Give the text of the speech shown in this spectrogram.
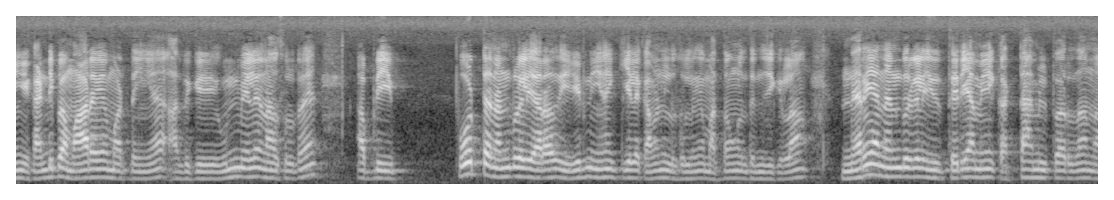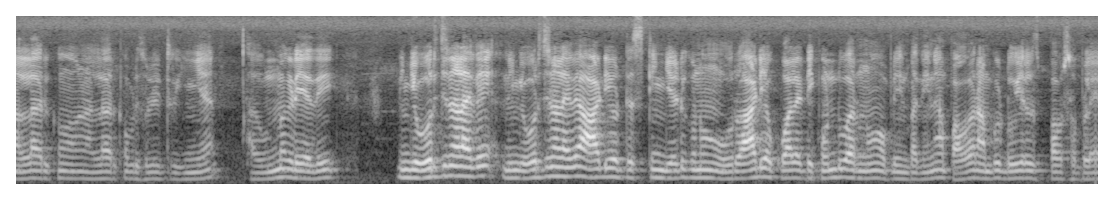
நீங்கள் கண்டிப்பாக மாறவே மாட்டீங்க. அதுக்கு உண்மையிலே நான் சொல்கிறேன் அப்படி போட்ட நண்பர்கள் யாராவது இருந்தீங்கன்னா கீழே கமெண்ட்டில் சொல்லுங்கள் மற்றவங்களும் தெரிஞ்சுக்கலாம். நிறையா நண்பர்கள் இது தெரியாமையே கட்டாமில் பார் தான் நல்லா இருக்கும் அப்படி சொல்லிகிட்டு இருக்கீங்க. அது உண்மை கிடையாது. நீங்கள் ஒரிஜினலாகவே நீங்கள் ஒரிஜினலாகவே ஆடியோ டெஸ்டிங் எடுக்கணும் ஒரு ஆடியோ குவாலிட்டி கொண்டு வரணும் அப்படின்னு பார்த்தீங்கன்னா power amp dual power supply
